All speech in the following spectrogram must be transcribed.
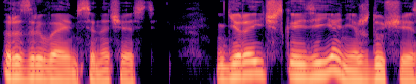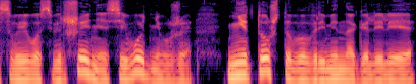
разрываемся на части. Героическое деяние, ждущее своего свершения, сегодня уже не то, что во времена Галилея,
